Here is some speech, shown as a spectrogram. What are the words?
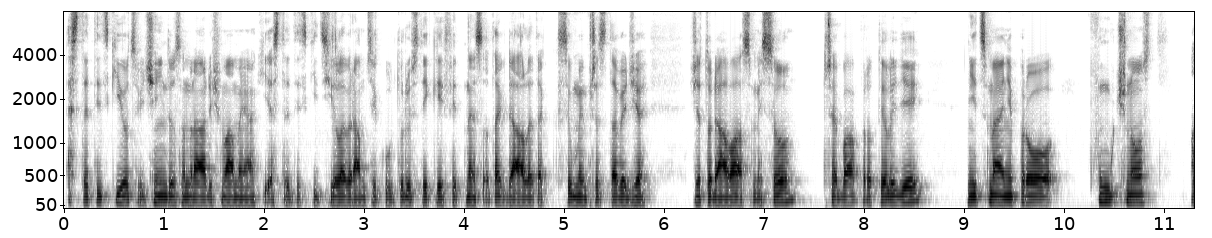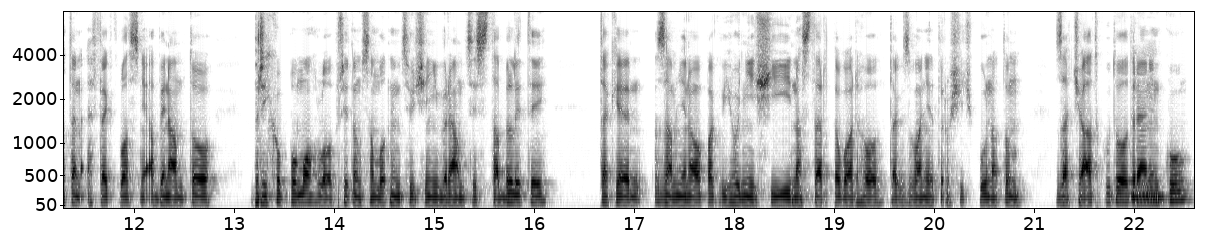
estetického cvičení, to znamená, když máme nějaký estetický cíle v rámci kulturistiky, fitness a tak dále, tak si umím představit, že, že to dává smysl třeba pro ty lidi. Nicméně pro funkčnost a ten efekt vlastně, aby nám to břicho pomohlo při tom samotném cvičení v rámci stability, tak je za mě naopak výhodnější nastartovat ho takzvaně trošičku na tom začátku toho tréninku. Mm. Uh,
